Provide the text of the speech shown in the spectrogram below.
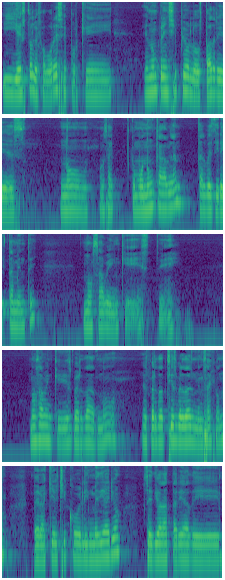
Y esto le favorece porque en un principio los padres no, o sea, como nunca hablan, tal vez directamente, no saben que este no saben que es verdad, ¿no? Es verdad, si es verdad el mensaje o no. Pero aquí el chico, el inmediario, se dio a la tarea de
